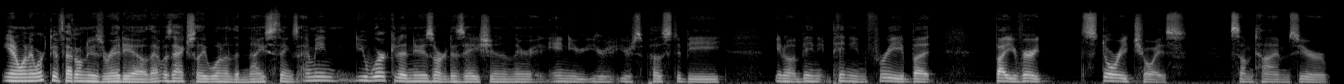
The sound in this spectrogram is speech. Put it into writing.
You know, when I worked at Federal News Radio, that was actually one of the nice things. I mean, you work at a news organization, and there, and you're you're you're supposed to be, you know, opinion free, but by your very story choice, sometimes you're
